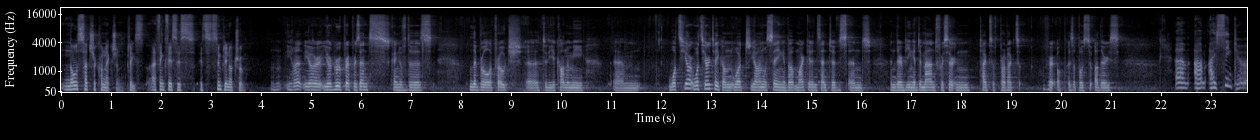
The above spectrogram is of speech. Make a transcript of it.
no such a connection, please. I think this is it's simply not true. Mm. Your, your group represents kind of the liberal approach uh, to the economy. Um, what's, your, what's your take on what Johan was saying about market incentives and, and there being a demand for certain types of products as opposed to others? Um, um, I think, uh,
